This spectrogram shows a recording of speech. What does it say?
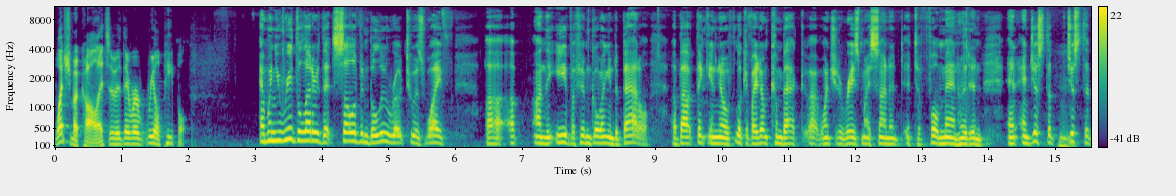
whatchamacallits. They were real people. And when you read the letter that Sullivan Ballou wrote to his wife uh, on the eve of him going into battle about thinking, you know, look, if I don't come back, I want you to raise my son into full manhood and and, and just the hmm. just the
